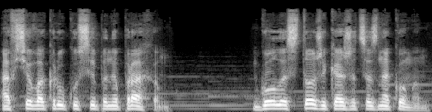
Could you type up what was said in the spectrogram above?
а все вокруг усыпано прахом. Голос тоже кажется знакомым.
